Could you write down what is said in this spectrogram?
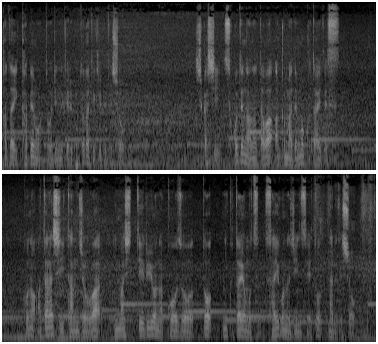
硬い壁も通り抜けることができるでしょう。しかしそこでのあなたはあくまでも個体です。この新しい誕生は今知っているような構造と肉体を持つ最後の人生となるでしょう。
